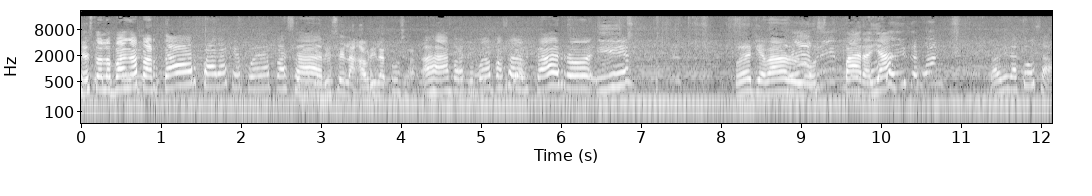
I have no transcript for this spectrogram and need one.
Esto lo van a apartar para que pueda pasar. Dice la, abrir la tusa. Ajá, para que pueda pasar el carro y poder llevarlos para allá. ¿Qué dice Juan? Va a abrir la tusa.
